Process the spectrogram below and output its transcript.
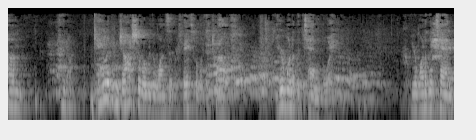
Um, you know, Caleb and Joshua were the ones that were faithful of the twelve. You're one of the ten, boy. You're one of the ten.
